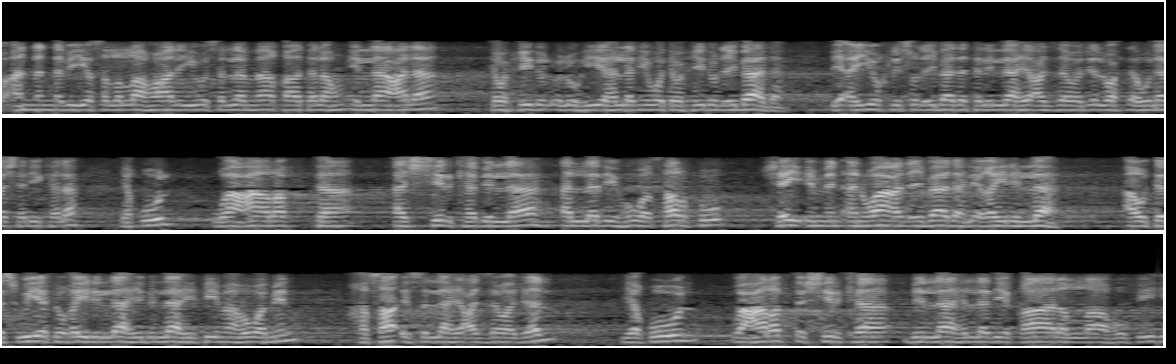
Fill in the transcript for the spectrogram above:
وأن النبي صلى الله عليه وسلم ما قاتلهم إلا على توحيد الألوهية الذي هو توحيد العبادة بأن يخلص العبادة لله عز وجل وحده لا شريك له. يقول وعرفت الشرك بالله الذي هو صرف شيء من أنواع العبادة لغير الله أو تسوية غير الله بالله فيما هو من خصائص الله عز وجل. يقول وعرفت الشرك بالله الذي قال الله فيه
